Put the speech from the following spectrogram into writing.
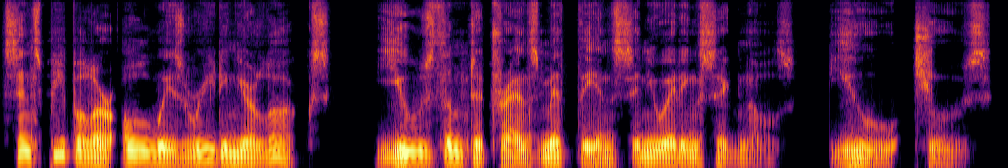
Since people are always reading your looks, use them to transmit the insinuating signals you choose.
